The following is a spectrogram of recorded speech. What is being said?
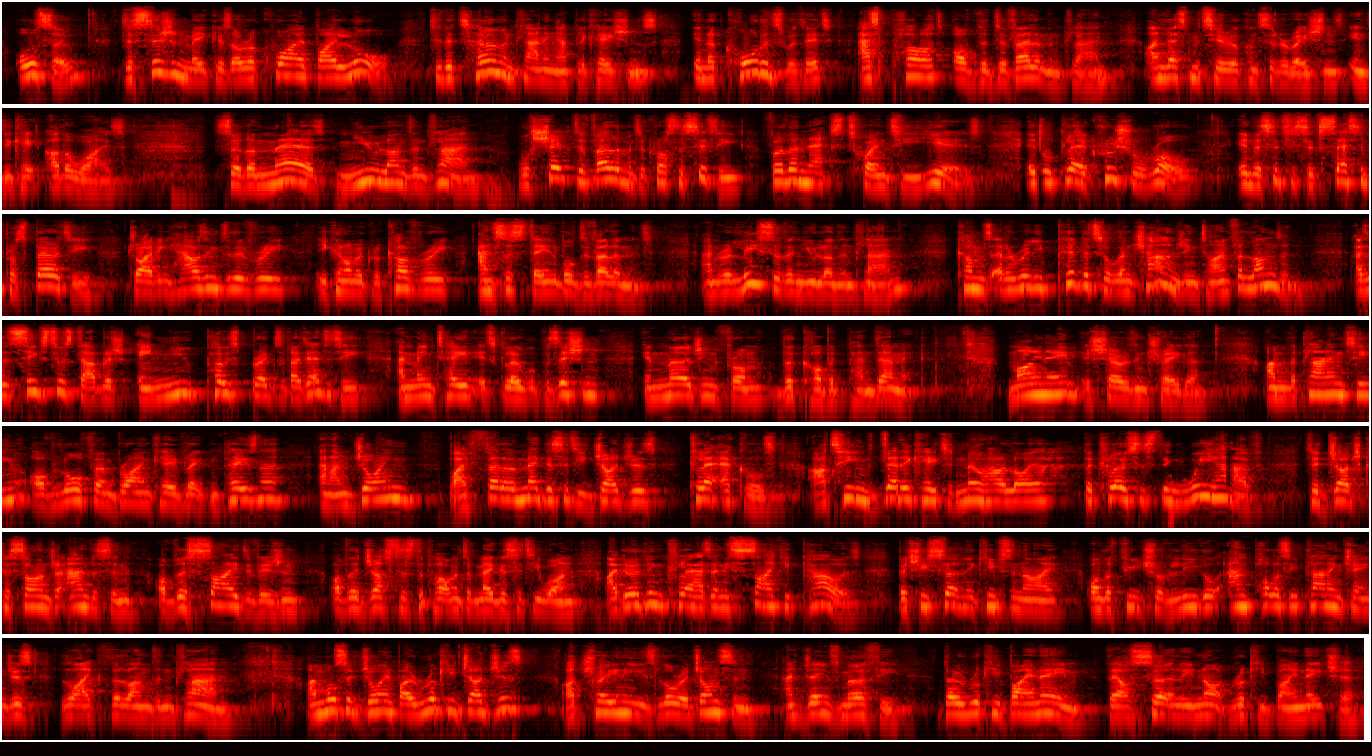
Also, decision makers are required by law to determine planning applications in accordance with it as part of the development plan, unless material considerations indicate otherwise. So the Mayor's New London Plan will shape development across the city for the next 20 years. It'll play a crucial role in the city's success and prosperity, driving housing delivery, economic recovery, and sustainable development and release of the new London Plan comes at a really pivotal and challenging time for London, as it seeks to establish a new post Brexit identity and maintain its global position emerging from the COVID pandemic. My name is Sheridan Treger. I'm the planning team of law firm Bryan Cave Leighton Paisner, and I'm joined by fellow megacity judges Claire Eccles, our team's dedicated know how lawyer, the closest thing we have to Judge Cassandra Anderson of the Psi Division of the Justice Department of Megacity 1. I don't think Claire has any psychic powers, but she certainly keeps an eye on the future of legal and policy planning changes like the London Plan. I'm also joined by rookie judges, our trainees Laura Johnson and James Murphy. Though rookie by name, they are certainly not rookie by nature.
